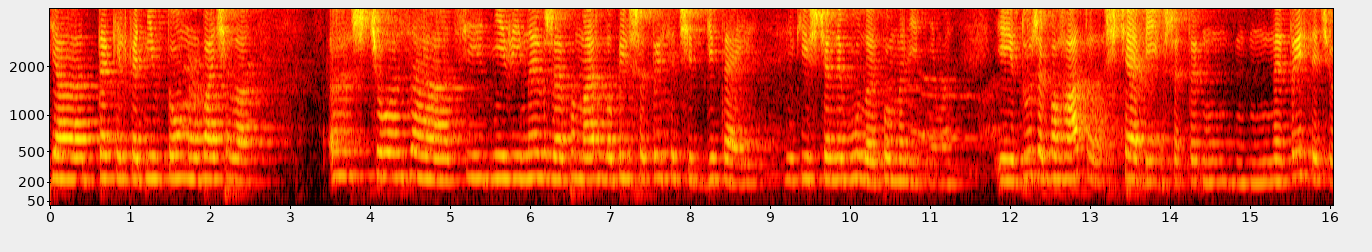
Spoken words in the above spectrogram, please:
я декілька днів тому бачила, е, що за ці дні війни вже померло більше тисячі дітей, які ще не були повнолітніми. І дуже багато, ще більше, не тисячу,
